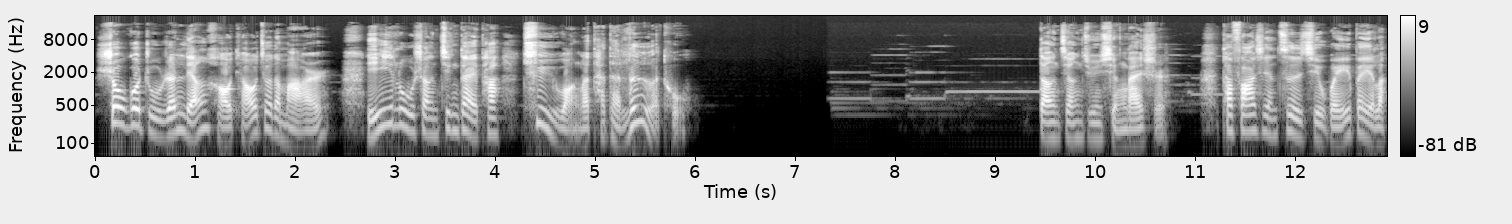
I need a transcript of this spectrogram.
受过主人良好调教的马儿，一路上竟带他去往了他的乐土。当将军醒来时，他发现自己违背了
